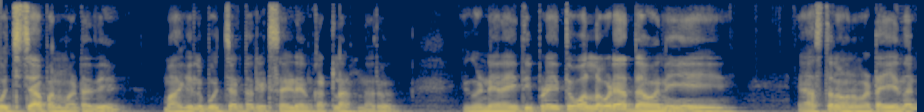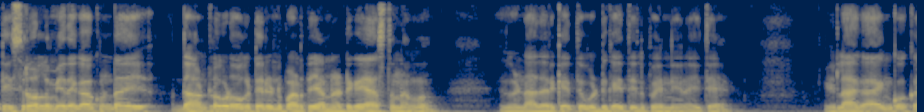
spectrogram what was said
బొచ్చి చేప అనమాట అది. మాకెళ్ళి బొచ్చు అంటారు ఇటు సైడ్ ఏం కట్టలు అంటున్నారు. ఇదిగోండి నేనైతే ఇప్పుడైతే వల్ల కూడా వేద్దామని వేస్తున్నాం అనమాట ఏంటంటే ఇసురు వల్ల మీదే కాకుండా దాంట్లో కూడా ఒకటి రెండు పడతాయి అన్నట్టుగా వేస్తున్నాము. ఇదిగోండి ఆ ధరకైతే ఒడ్డుకైతే వెళ్ళిపోయాను నేనైతే. ఇలాగా ఇంకొక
